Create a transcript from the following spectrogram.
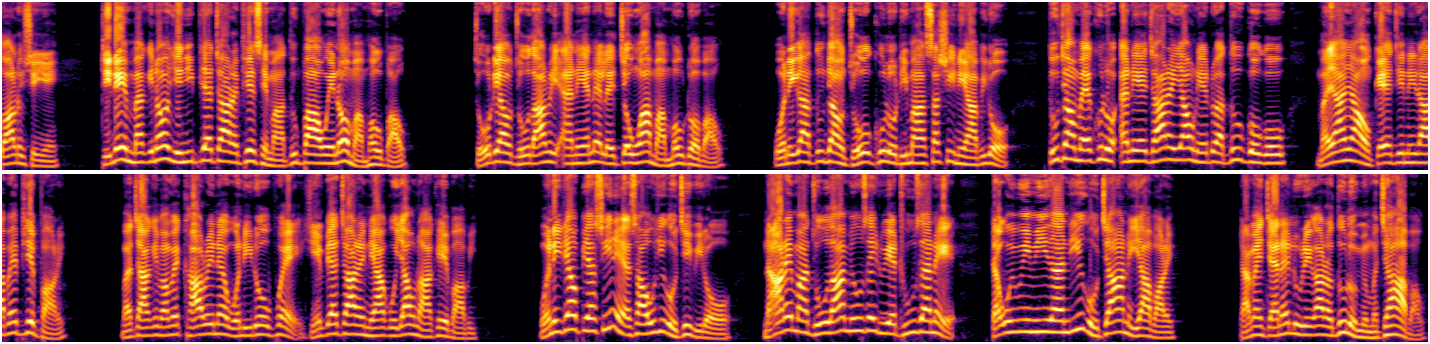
သွားလို့ရှိရင်ဒီနေ့မက်ကီနောယင်ကြီးပြတ်ကြတဲ့ဖြစ်စဉ်မှာသူပါဝင်တော့မှာမဟုတ်ပါဘူး ဂျိုးတယောက်ဂျိုးသားတွေအန်ရန်နဲ့လည်းကြုံရမှာမဟုတ်တော့ပါဘူးဝန်ဒီကသူ့ကြောင့်ဂျိုးအခုလိုဒီမှာဆက်ရှိနေရပြီးတော့သူ့ကြောင့်ပဲအခုလိုအန်ရန်ကြားထဲရောက်နေတဲ့အတွက်သူ့ကိုယ်ကိုမရရအောင်ကယ်ချင်နေတာပဲဖြစ်ပါတယ်မကြခင်မှာပဲခါရီနဲ့ဝန်ဒီတို့အဖွဲ့ရင်ပြတ်ကြတဲ့နေရာကိုရောက်လာခဲ့ပါပြီဝန်ဒီတယောက်ပြက်စီးနေတဲ့အစာအုပ်ကြီးကိုကြည့်ပြီးတော့နားထဲမှာဂျိုးသားမျိုးစိတ်တွေရဲ့ထူးဆန်းတဲ့တဝီဝီမီတန်ကြီးကိုကြားနေရပါတယ်ဒါပေမဲ့ကျန်တဲ့လူတွေကတော့သူ့လိုမျိုးမကြားရပါဘူး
